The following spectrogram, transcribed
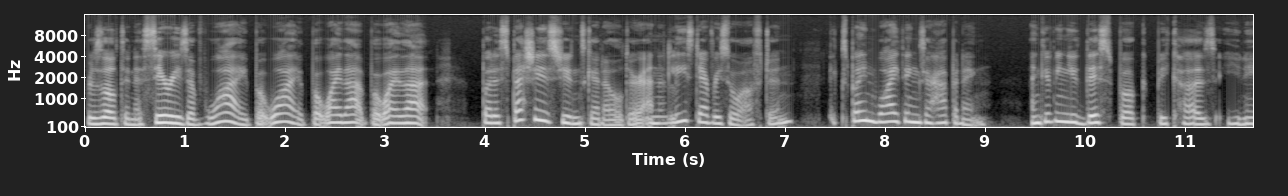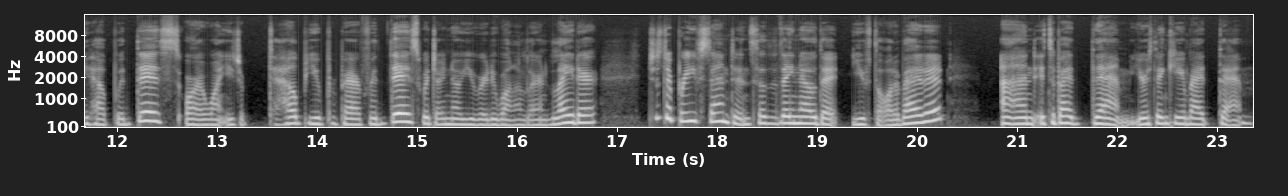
result in a series of why, but why, but why that, but why that. But especially as students get older, and at least every so often, explain why things are happening. I'm giving you this book because you need help with this, or I want you to, to help you prepare for this, which I know you really want to learn later. Just a brief sentence so that they know that you've thought about it and it's about them. You're thinking about them.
